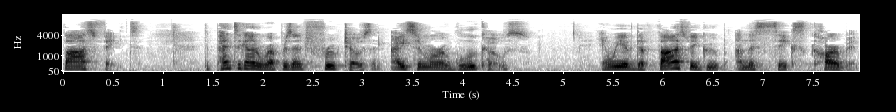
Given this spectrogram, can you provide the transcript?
phosphate. The pentagon represents fructose, an isomer of glucose, and we have the phosphate group on the sixth carbon.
